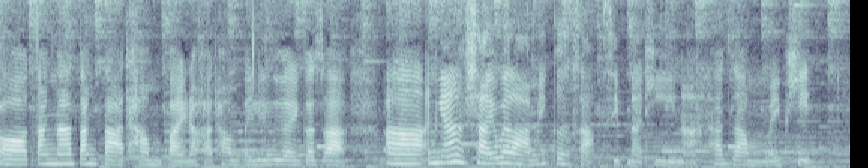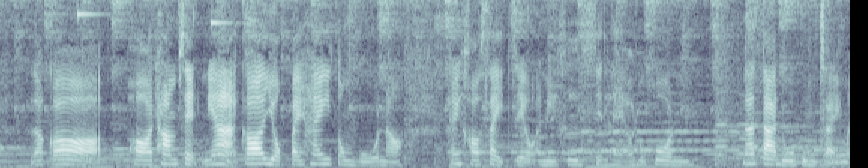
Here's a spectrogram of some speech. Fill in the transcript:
ก็ตั้งหน้าตั้งตาทำไปนะคะทำไปเรื่อย ๆ ก็จะอ่าอันเนี้ยใช้เวลาไม่เกิน 30 นาทีนะ ถ้าจำไม่ผิด แล้วก็พอทำเสร็จเนี่ยก็ยกไปให้ตรงบูธเนาะให้เขาใส่เจล อันนี้คือเสร็จแล้วทุกคน หน้าตาดูภูมิใจไหม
